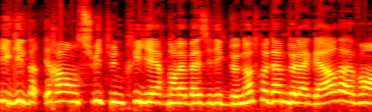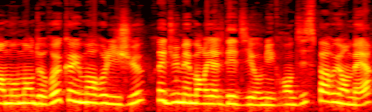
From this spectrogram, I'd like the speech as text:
Il guidera ensuite une prière dans la basilique de Notre-Dame de la Garde avant un moment de recueillement religieux près du mémorial dédié aux migrants disparus en mer.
